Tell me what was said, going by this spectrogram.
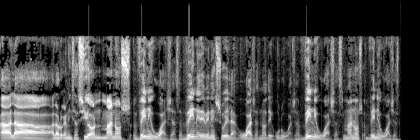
a la, a la organización Manos Veneguayas, Vene de Venezuela, Guayas, no de Uruguayas, Veneguayas, Manos Veneguayas.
